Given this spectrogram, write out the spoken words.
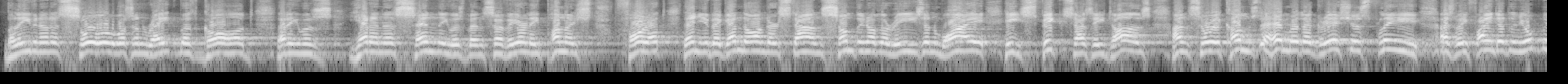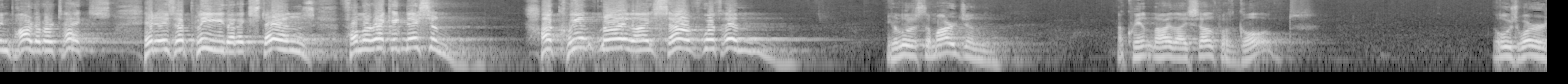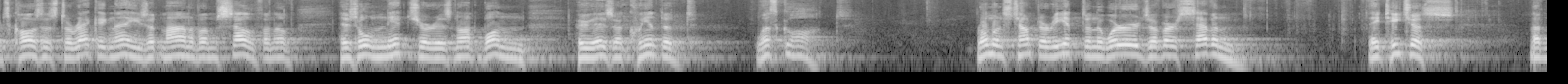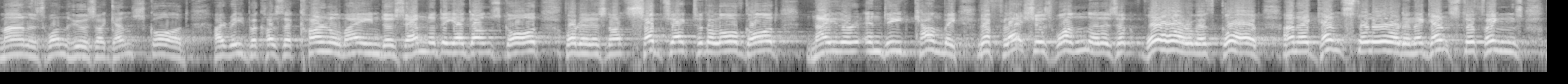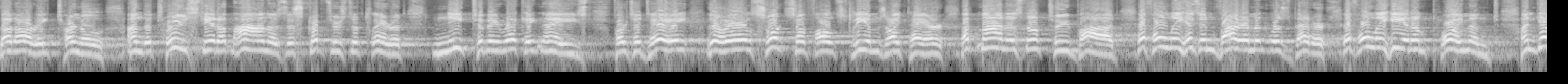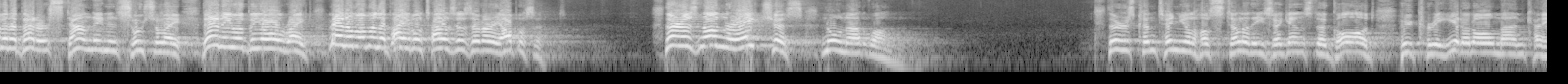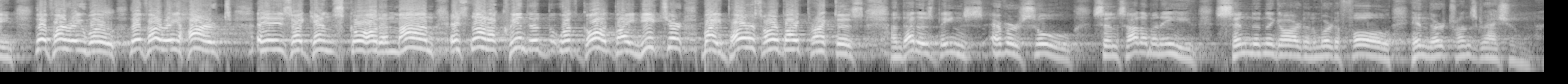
Believing that his soul wasn't right with God, that he was yet in his sin, he was being severely punished for it, then you begin to understand something of the reason why he speaks as he does. And so he comes to him with a gracious plea, as we find it in the opening part of our text. It is a plea that extends from a recognition. Acquaint now thyself with him. You'll notice the margin Acquaint thou thyself with God. Those words cause us to recognize that man of himself and of his own nature is not one who is acquainted with God. Romans chapter 8 and the words of verse 7, they teach us that man is one who is against God. I read, because the carnal mind is enmity against God, for it is not subject to the law of God, neither indeed can be. The flesh is one that is at war with God and against the Lord and against the things that are eternal. And the true state of man, as the scriptures declare it, need to be recognized. For today, there are all sorts of false claims out there that man is not too bad. If only his environment was better, if only he had employment and given a better standing in socially, then he would be all right. Men and women, the Bible tells us the very opposite. There is none righteous, no, not one. There's continual hostilities against the God who created all mankind. The very will, the very heart is against God, and man is not acquainted with God by nature, by birth, or by practice. And that has been ever so since Adam and Eve sinned in the garden and were to fall in their transgression.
